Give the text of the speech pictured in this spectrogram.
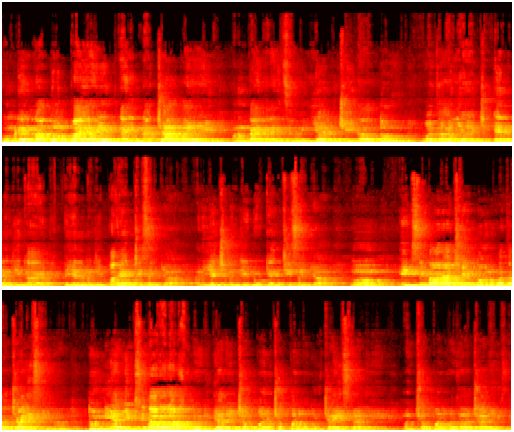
कोंबड्यांना दोन पाय आहेत गाईंना चार पाय आहेत. म्हणून काय करायचं? एल छेदा दोन वजा यच. एल म्हणजे काय? तर एल म्हणजे पायांची संख्या आणि यच म्हणजे डोक्यांची संख्या. मग एकशे बारा छेद दोन वजा चाळीस किलो. दोन्ही या एकशे बाराला भागलं. किती आलं? छप्पन. छप्पन मधून चाळीस काढले. मग छप्पन वजा चाळीस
